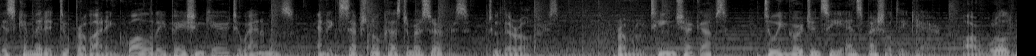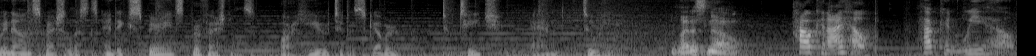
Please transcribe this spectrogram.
is committed to providing quality patient care to animals and exceptional customer service to their owners. From routine checkups to emergency and specialty care, our world-renowned specialists and experienced professionals are here to discover, to teach, and to heal. Let us know. How can I help? How can we help?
